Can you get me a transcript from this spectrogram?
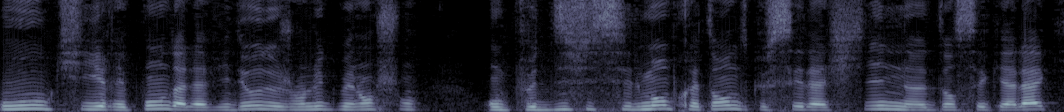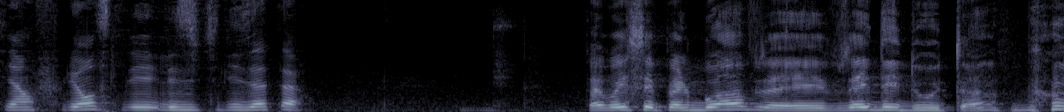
ou qui répondent à la vidéo de Jean-Luc Mélenchon. On peut difficilement prétendre que c'est la Chine, dans ces cas-là, qui influence les, utilisateurs. Fabrice vous avez, vous avez des doutes. Hein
